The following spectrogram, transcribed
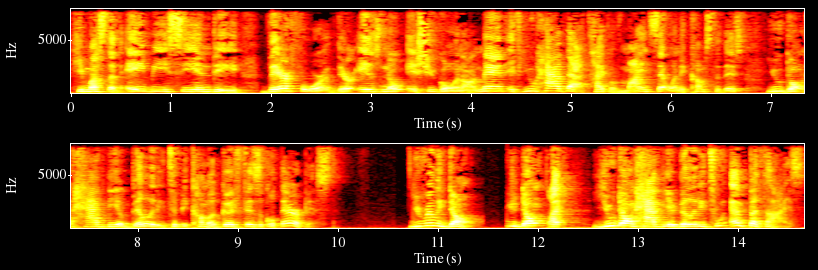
He must have A, B, C, and D. Therefore, there is no issue going on. Man, if you have that type of mindset when it comes to this, you don't have the ability to become a good physical therapist. You really don't. You don't like you don't have the ability to empathize.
